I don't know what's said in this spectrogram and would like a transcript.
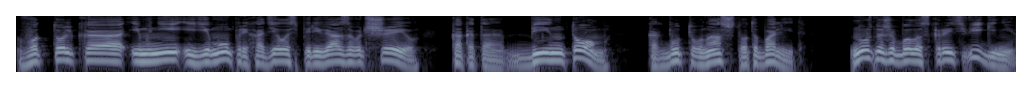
Вот только и мне, и ему приходилось перевязывать шею, как это, бинтом, как будто у нас что-то болит. Нужно же было скрыть Вигини,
